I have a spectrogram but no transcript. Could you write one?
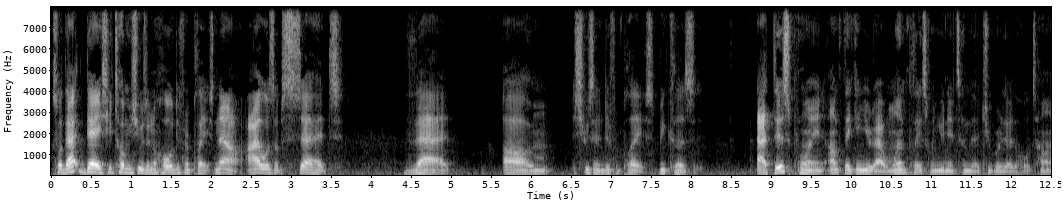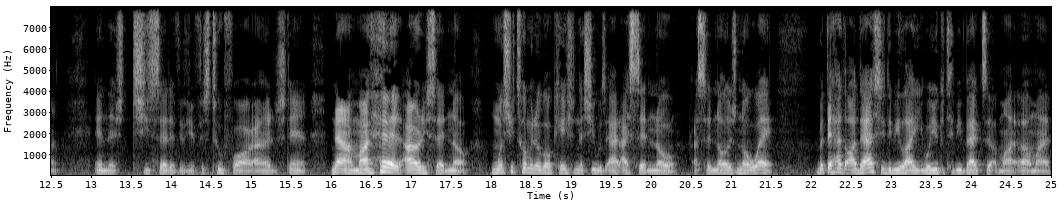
so that day she told me she was in a whole different place. Now I was upset that um, she was in a different place because at this point I'm thinking you're at one place when you didn't tell me that you were there the whole time. And then she said if, if it's too far, I understand. Now in my head I already said no. When she told me the location that she was at, I said no. I said no, there's no way. But they had the audacity to be like, well, you can take me back to my uh, my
